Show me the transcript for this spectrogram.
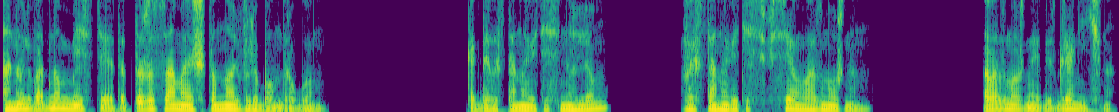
А ноль в одном месте — это то же самое, что ноль в любом другом. Когда вы становитесь нулем, вы становитесь всем возможным. А возможное безгранично.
